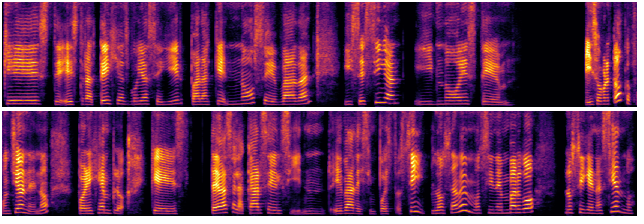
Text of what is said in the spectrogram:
¿Qué este, estrategias voy a seguir para que no se evadan y se sigan y no este y sobre todo que funcione, ¿no? Por ejemplo, que te vas a la cárcel si evades impuestos. Sí, lo sabemos. Sin embargo, lo siguen haciendo.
